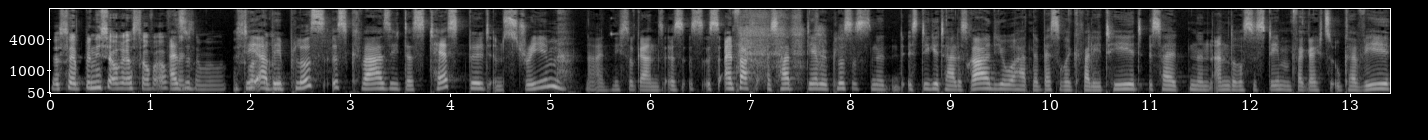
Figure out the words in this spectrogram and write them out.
Deshalb bin ich auch erst darauf aufmerksam Also. Es war DAB. Plus ist quasi das Testbild im Stream. Nein, nicht so ganz. Es, es ist einfach, es hat DAB Plus ist, eine, ist digitales Radio, hat eine bessere Qualität, ist halt ein anderes System im Vergleich zu UKW,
